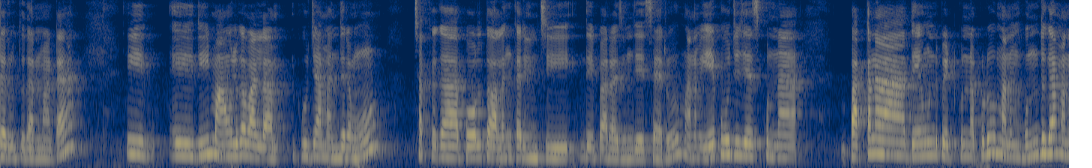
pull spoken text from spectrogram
జరుగుతుంది అనమాట ఈ ఇది మామూలుగా వాళ్ళ పూజా మందిరము. చక్కగా పూలతో అలంకరించి దీపారాజన చేశారు. మనం ఏ పూజ చేసుకున్నా పక్కన దేవుణ్ణి పెట్టుకున్నప్పుడు మనం ముందుగా మన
